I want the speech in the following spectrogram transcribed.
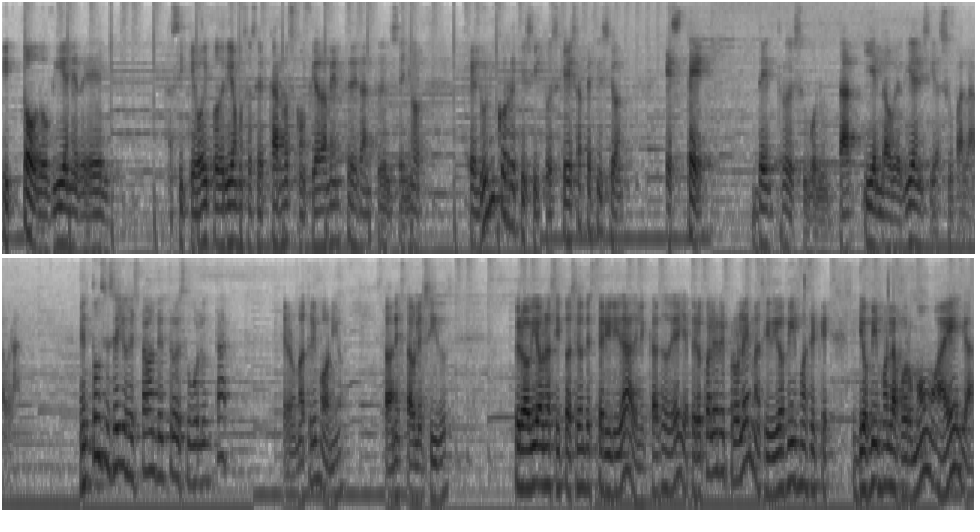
y todo viene de Él. Así que hoy podríamos acercarnos confiadamente delante del Señor. El único requisito es que esa petición esté dentro de su voluntad y en la obediencia a su palabra. Entonces ellos estaban dentro de su voluntad. Era un matrimonio, estaban establecidos, pero había una situación de esterilidad en el caso de ella. Pero ¿cuál era el problema? Si Dios mismo hace que Dios mismo la formó a ella,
